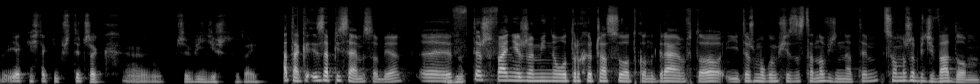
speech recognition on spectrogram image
jakiś taki przytyczek, e, czy widzisz tutaj? A tak, zapisałem sobie. Mhm. Też fajnie, że minęło trochę czasu, odkąd grałem w to i też mogłem się zastanowić nad tym, co może być wadą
